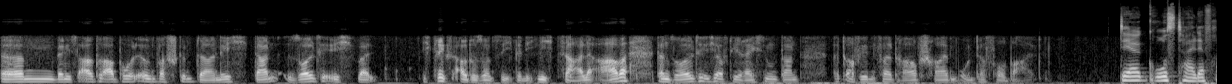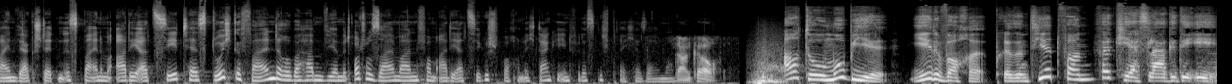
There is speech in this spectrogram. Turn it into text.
ähm, wenn ich das Auto abhole, irgendwas stimmt da nicht, dann sollte ich, weil ich krieg's Auto sonst nicht, wenn ich nicht zahle, aber dann sollte ich auf die Rechnung dann auf jeden Fall draufschreiben unter Vorbehalt. Der Großteil der freien Werkstätten ist bei einem ADAC-Test durchgefallen. Darüber haben wir mit Otto Salmann vom ADAC gesprochen. Ich danke Ihnen für das Gespräch, Herr Salmann. Danke auch. Automobil, jede Woche, präsentiert von verkehrslage.de.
